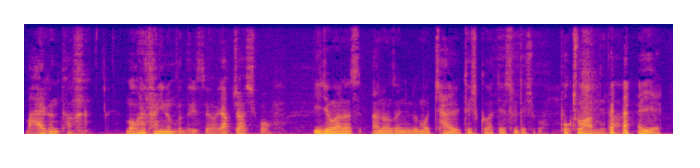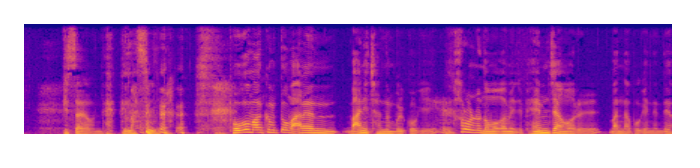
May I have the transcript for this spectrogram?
맑은 탕 먹으러 다니는 분들이 있어요. 약주하시고. 이정환 아나운서님도 뭐 잘 드실 것 같아요. 술 드시고. 복 좋아합니다. 예. 비싸요, 근데. 맞습니다. 보고만큼 또 많은, 많이 찾는 물고기. 8월로 넘어가면 이제 뱀장어를 만나보겠는데요.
